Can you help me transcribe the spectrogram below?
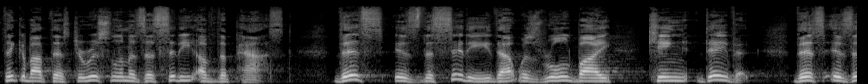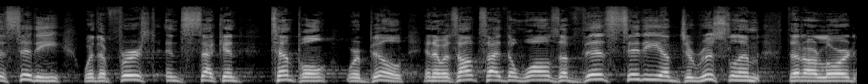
Think about this. Jerusalem is a city of the past. This is the city that was ruled by King David. This is the city where the first and second temple were built. And it was outside the walls of this city of Jerusalem that our Lord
